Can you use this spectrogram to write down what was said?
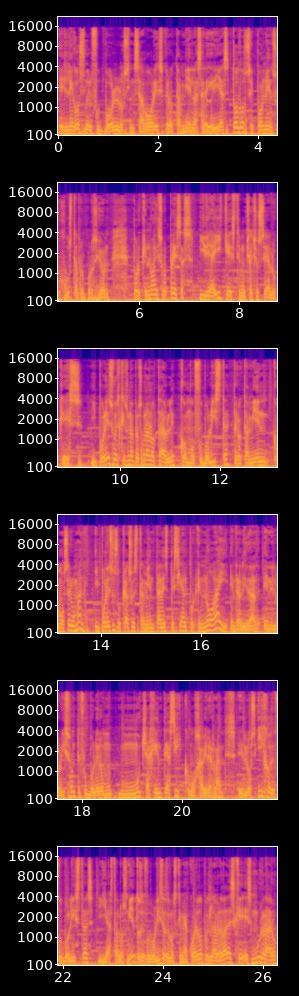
El negocio del fútbol, los sinsabores, pero también las alegrías, todo se pone en su justa proporción porque no hay sorpresas. Y de ahí que este muchacho sea lo que es. Y por eso es que es una persona notable como futbolista, pero también como ser humano. Y por eso su caso es también tan especial, porque no hay en realidad en el horizonte futbolero mucha gente así como Javier Hernández. Eh, los hijos de futbolistas y hasta los nietos de futbolistas de los que me acuerdo, pues la verdad es que es muy raro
